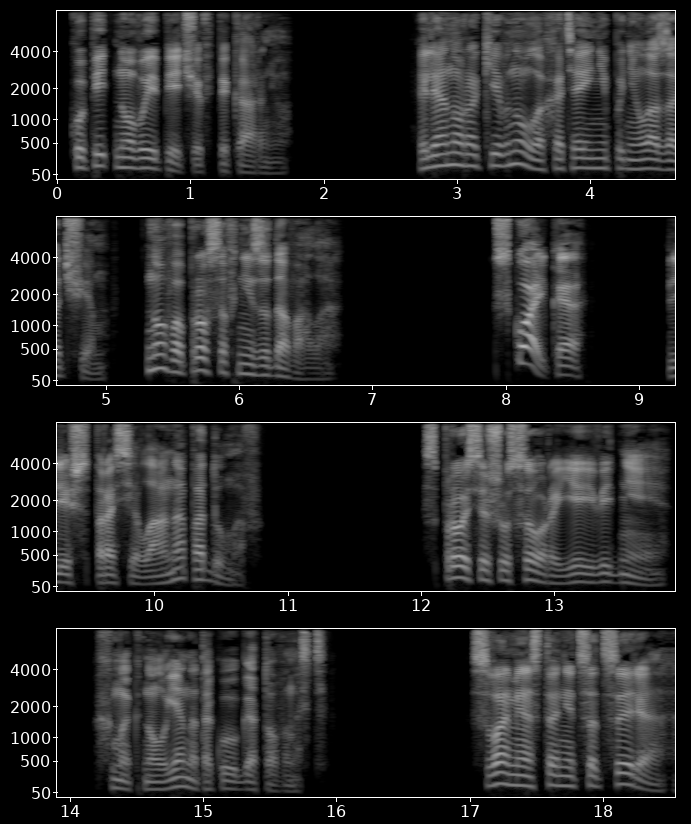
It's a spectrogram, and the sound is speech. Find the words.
— купить новые печи в пекарню». Элеонора кивнула, хотя и не поняла, зачем, но вопросов не задавала. «Сколько?» — лишь спросила она, подумав. «Спросишь у Соры, ей виднее», — хмыкнул я на такую готовность. «С вами останется Церя,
